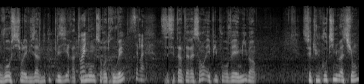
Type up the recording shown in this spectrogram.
voit aussi sur les visages beaucoup de plaisir à tout le monde se retrouver. C'est vrai. C'est intéressant. Et puis pour VMI, ben, c'est une continuation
